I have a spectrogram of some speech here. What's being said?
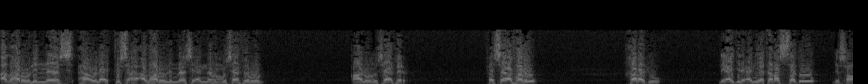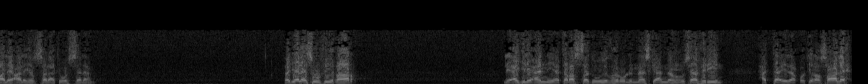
أظهروا للناس هؤلاء التسعة أظهروا للناس أنهم مسافرون. قالوا نسافر. فسافروا خرجوا لأجل أن يترصدوا لصالح عليه الصلاة والسلام. فجلسوا في غار لأجل أن يترصدوا ويظهروا للناس كأنهم مسافرين. حتى إذا قتل صالح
